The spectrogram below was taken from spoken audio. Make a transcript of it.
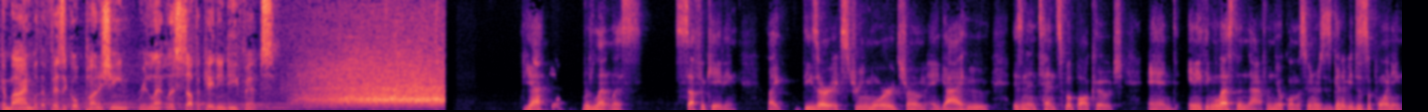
combined with a physical, punishing, relentless, suffocating defense. Yeah, relentless, suffocating. Like these are extreme words from a guy who is an intense football coach and anything less than that from the Oklahoma Sooners is going to be disappointing.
